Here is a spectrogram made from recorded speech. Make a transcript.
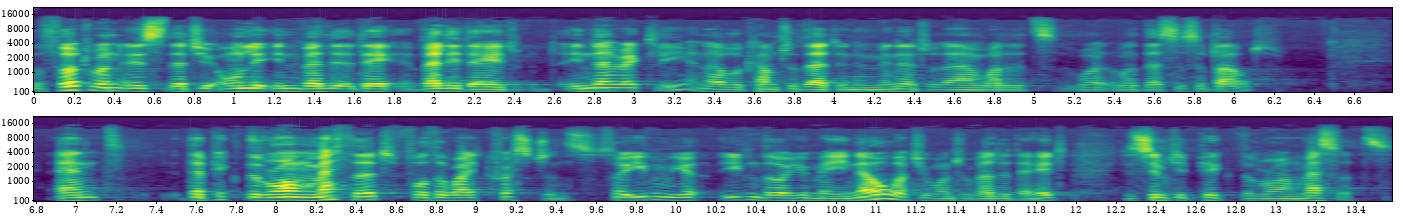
The third one is that you only invalidate, validate indirectly, and I will come to that in a minute, uh, what, what, what, this is about. And they pick the wrong method for the right questions. So even, you, even though you may know what you want to validate, you simply pick the wrong methods.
